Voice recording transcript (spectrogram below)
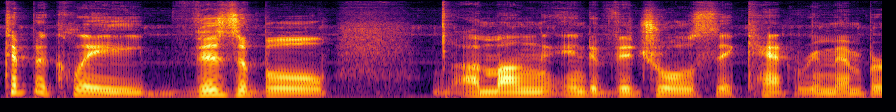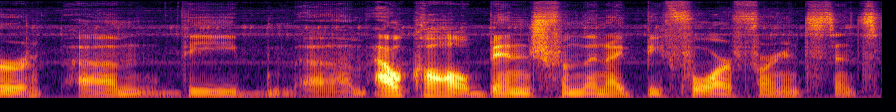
typically visible among individuals that can't remember um, the um, alcohol binge from the night before, for instance.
